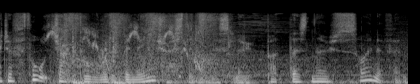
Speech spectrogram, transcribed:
I'd have thought Jackdaw would have been interested in this loot, but there's no sign of him.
